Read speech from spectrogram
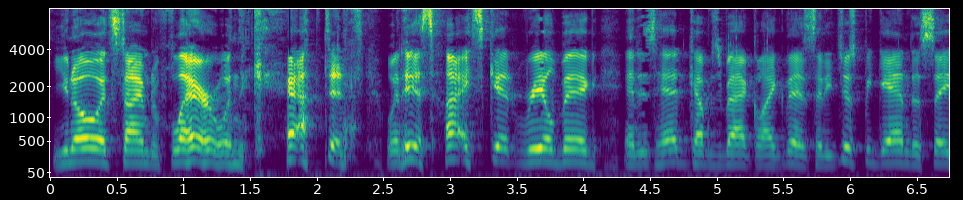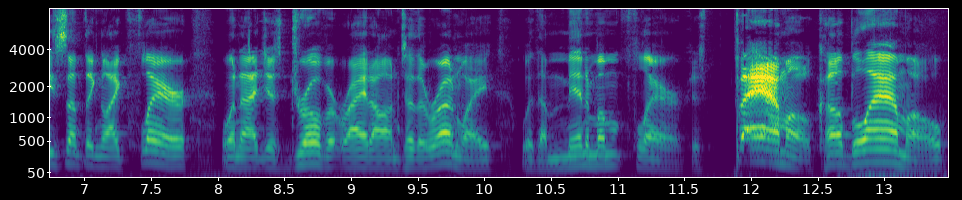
You know it's time to flare when the captain when his eyes get real big and his head comes back like this. And he just began to say something like flare when I just drove it right onto the runway with a minimum flare. Just bammo, kablamo.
